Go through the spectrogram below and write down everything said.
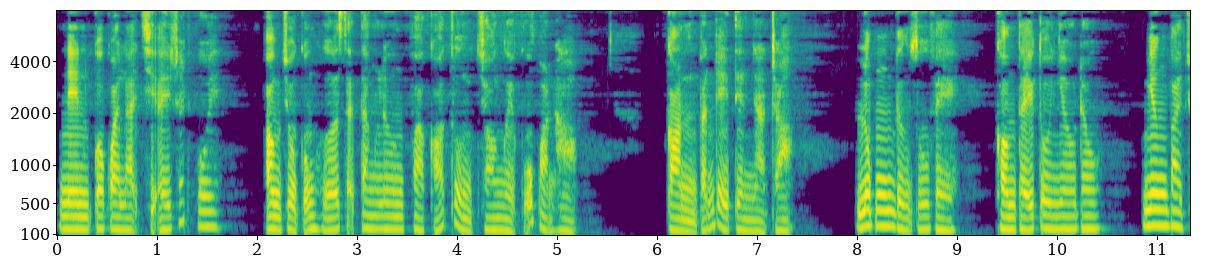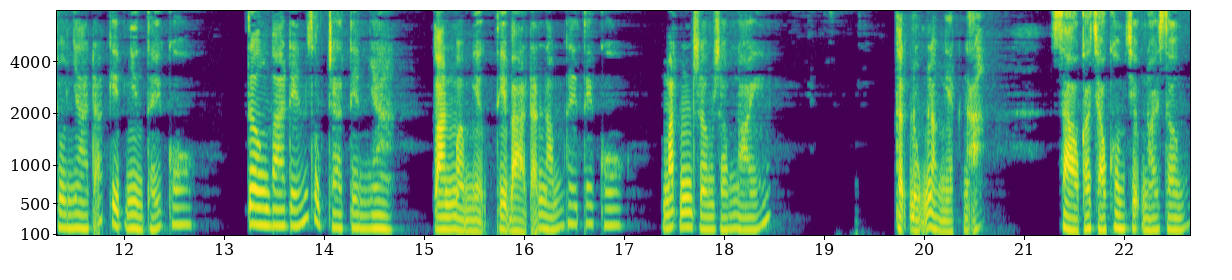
nên cô quay lại chị ấy rất vui. Ông chủ cũng hứa sẽ tăng lương và có thưởng cho người cũ bọn họ. Còn vấn đề tiền nhà trọ, lúc đường du về, không thấy tôi nhiều đâu, nhưng bà chủ nhà đã kịp nhìn thấy cô. Tường bà đến rụt trả tiền nhà, toàn mở miệng thì bà đã nắm tay tay cô, mắt rơm rớm nói. Thật đúng là nghiệt ngã. Sao các cháu không chịu nói sớm?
